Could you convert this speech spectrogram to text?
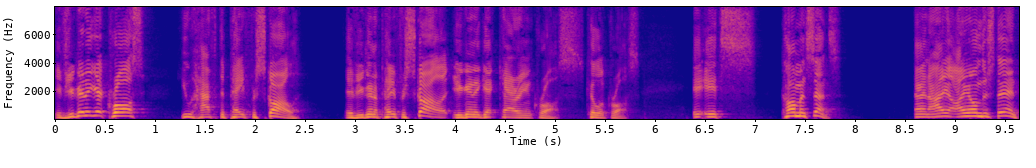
If you're going to get Kross, you have to pay for Scarlett. If you're going to pay for Scarlett, you're going to get Karrion Kross, Killer Kross. It's common sense. And I, I understand.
